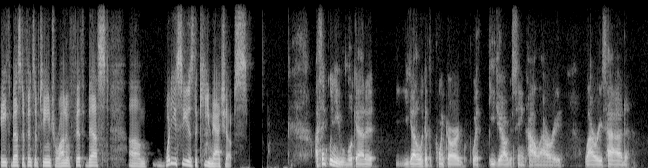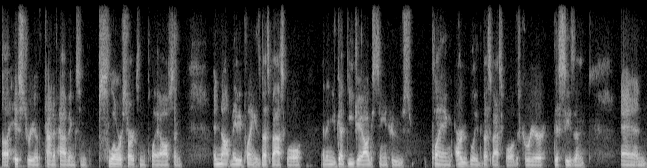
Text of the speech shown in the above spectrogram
eighth best defensive team, Toronto fifth best. Um, what do you see as the key matchups? I think when you look at it, you got to look at the point guard with DJ Augustin and Kyle Lowry. Lowry's had a history of kind of having some slower starts in the playoffs and and not maybe playing his best basketball. And then you've got DJ Augustin, who's playing arguably the best basketball of his career this season. And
